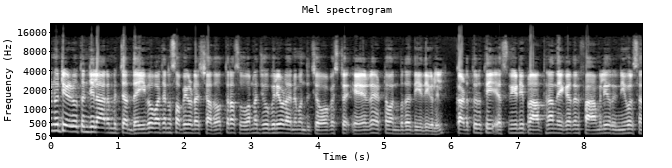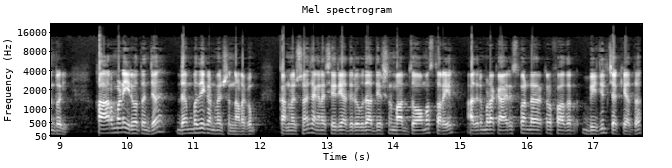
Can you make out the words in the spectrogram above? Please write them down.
എണ്ണൂറ്റി എഴുപത്തിയഞ്ചിൽ ആരംഭിച്ച ദൈവവചന സഭയുടെ ശതോത്തര സുവർണ ജൂബിലിയോടനുബന്ധിച്ച് ഓഗസ്റ്റ് ഏഴ് എട്ട് ഒൻപത് തീയതികളിൽ കടുത്തുരുത്തി S V D Prarthana Niketan family renewal സെന്ററിൽ ഹാർമണി ഇരുപത്തഞ്ച് ദമ്പതി കൺവെൻഷൻ നടക്കും. കൺവെൻഷന് ചങ്ങനാശ്ശേരി അതിരൂപത അധ്യക്ഷന്മാർ Thomas Tharayil Athirampuzha Charis fund director father Bijil Chakkiyath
